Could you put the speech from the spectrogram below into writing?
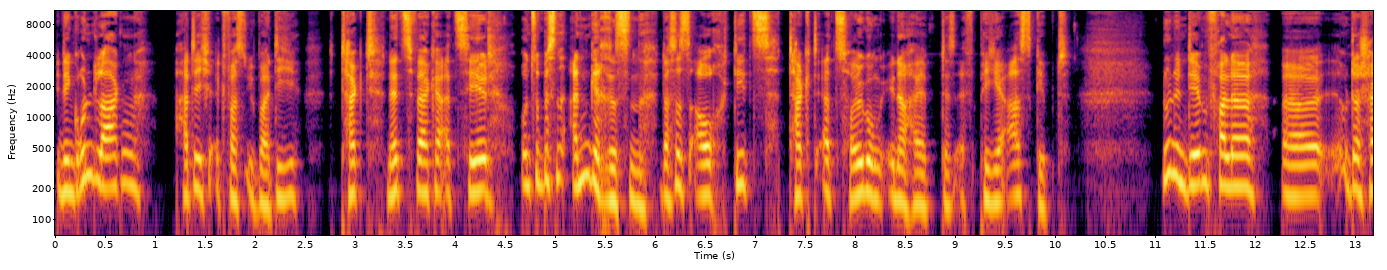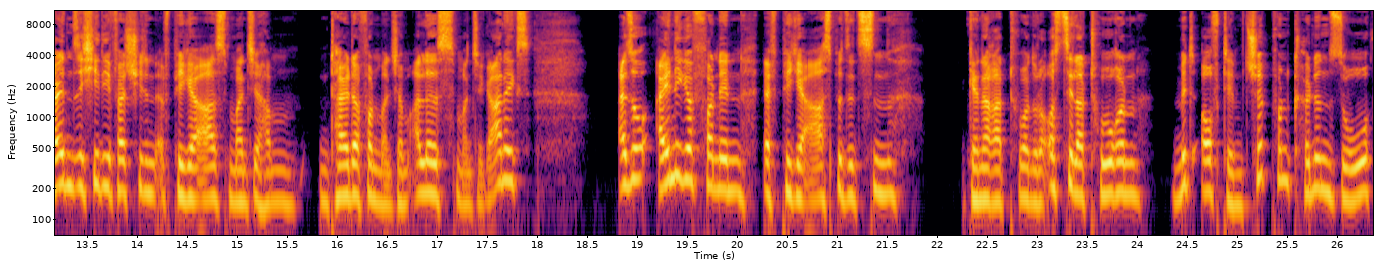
In den Grundlagen hatte ich etwas über die Taktnetzwerke erzählt und so ein bisschen angerissen, dass es auch die Takterzeugung innerhalb des FPGAs gibt. Nun, in dem Falle äh, unterscheiden sich hier die verschiedenen FPGAs. Manche haben einen Teil davon, manche haben alles, manche gar nichts. Also einige von den FPGAs besitzen Generatoren oder Oszillatoren mit auf dem Chip und können so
